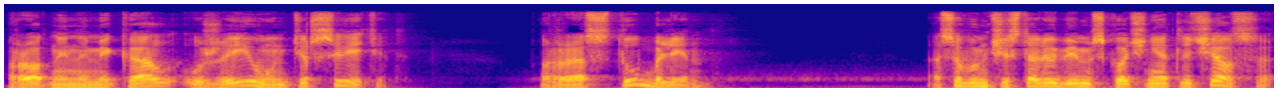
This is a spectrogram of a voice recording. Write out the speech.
ротный намекал, уже и унтер светит. Расту, блин. Особым честолюбием Скотч не отличался,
